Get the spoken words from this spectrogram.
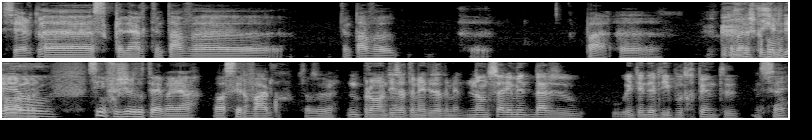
Certo? Ah, se calhar tentava. Tentava. ah, pá. Agora escapou uma palavra. dele. Sim, fugir do tema, é. Ou ser vago, estás a ver? Pronto, exatamente, exatamente. Não necessariamente dares o, o entender, tipo, de repente, Sim.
